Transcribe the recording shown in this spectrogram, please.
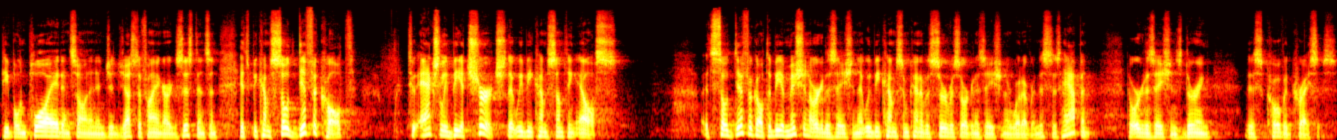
people employed, and so on, and justifying our existence. And it's become so difficult to actually be a church that we become something else. It's so difficult to be a mission organization that we become some kind of a service organization or whatever. And this has happened to organizations during this COVID crisis.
